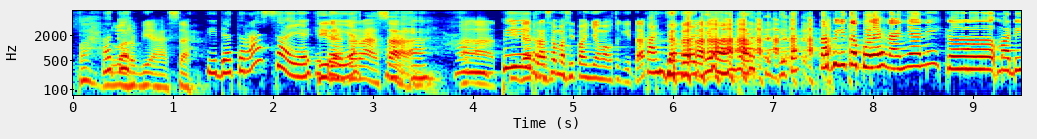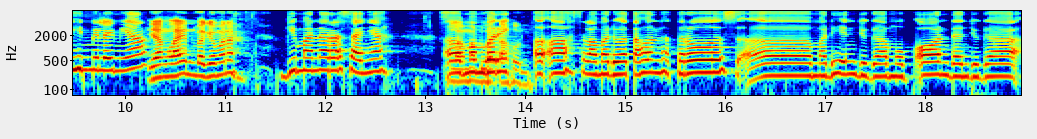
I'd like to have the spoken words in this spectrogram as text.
Wah Oke. luar biasa. Tidak terasa ya kita Tidak ya. terasa, Ha-ha. Ah, Hampir tidak terasa masih panjang waktu kita. panjang lagi waktu kita. Tapi kita boleh nanya nih ke Madihin milenial, Yang lain bagaimana? gimana rasanya eh, Selama dua memberi tahun. eh, eh, selama dua tahun terus eh, Madihin juga move on dan juga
